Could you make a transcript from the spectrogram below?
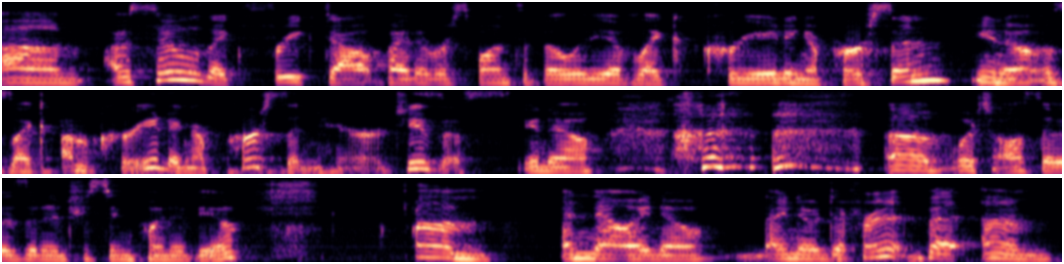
um, I was so like freaked out by the responsibility of like creating a person. You know, it was like I'm creating a person here, Jesus. You know, um, which also is an interesting point of view. Um, and now I know I know different, but um,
